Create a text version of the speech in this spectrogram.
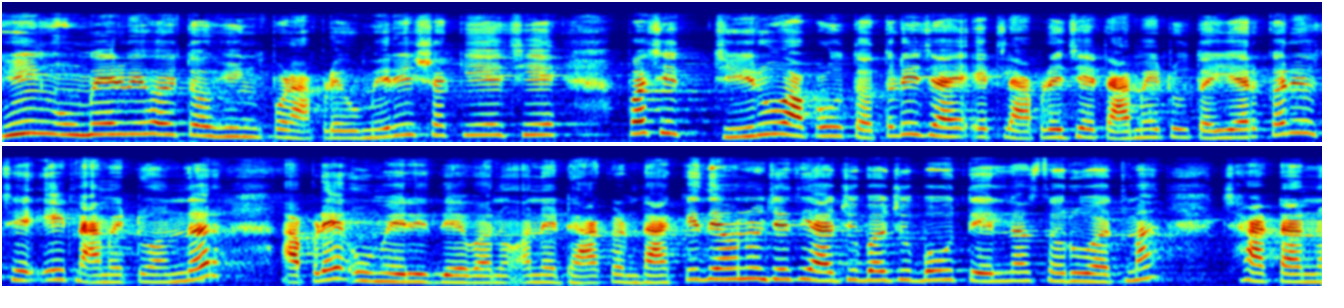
હિંગ ઉમેરવી હોય તો હિંગ પણ આપણે ઉમેરી શકીએ છીએ. પછી જીરું આપણું તતડી જાય એટલે આપણે જે ટામેટું તૈયાર કર્યું છે એ ટામેટું અંદર આપણે ઉમેરી દેવાનું અને ઢાંકણ ઢાંકી દેવાનું જેથી આજુબાજુ બહુ તેલના શરૂઆતમાં છાંટા ન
